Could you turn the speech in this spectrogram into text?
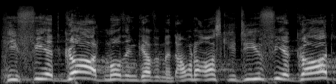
He feared God more than government. I want to ask you do you fear God?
